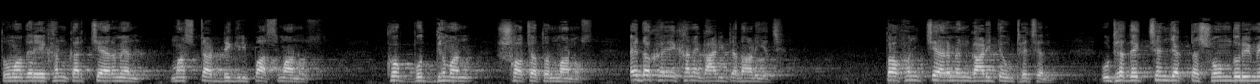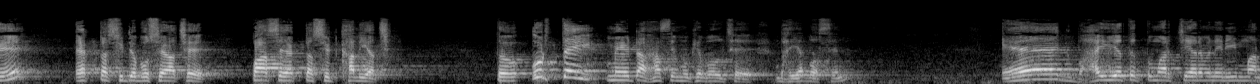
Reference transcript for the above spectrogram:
তোমাদের এখানকার চেয়ারম্যান, মাস্টার ডিগ্রি পাস মানুষ, খুব বুদ্ধিমান, সচেতন মানুষ। এ দেখো, এখানে গাড়িটা দাঁড়িয়েছে। তখন চেয়ারম্যান গাড়িতে উঠেছেন। উঠে দেখছেন যে একটা সুন্দরী মেয়ে একটা সিটে বসে আছে, পাশে একটা সিট খালি আছে। তো উঠতেই মেয়েটা হাসি মুখে বলছে, ভাইয়া বসেন। এক ভাইয়াতে তোমার চেয়ারম্যানের ইমান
